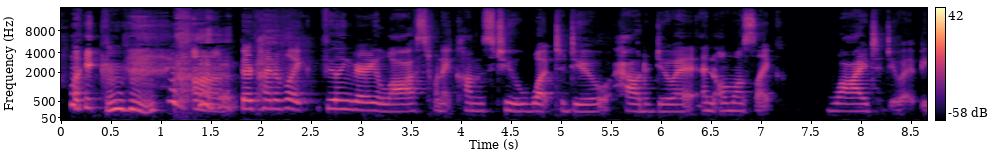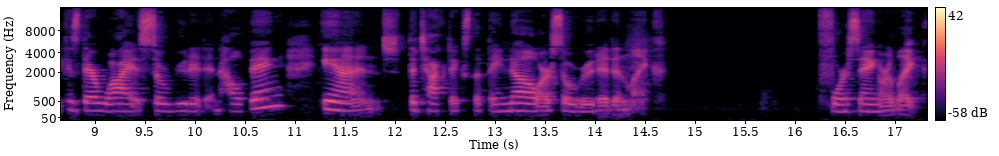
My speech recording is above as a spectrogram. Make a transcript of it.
like, mm-hmm. um, they're kind of like feeling very lost when it comes to what to do, how to do it, and almost like why to do it because their why is so rooted in helping and the tactics that they know are so rooted in like forcing or like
